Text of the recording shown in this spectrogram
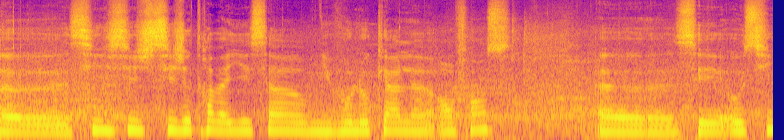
Euh, si, si, si j'ai travaillé ça au niveau local en France, euh, c'est aussi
